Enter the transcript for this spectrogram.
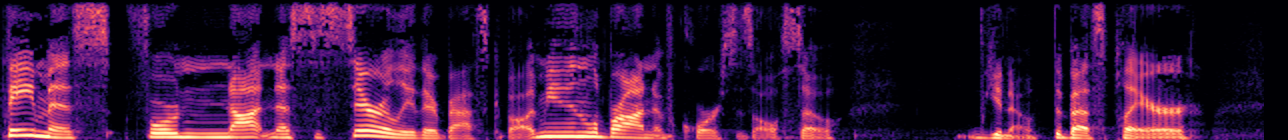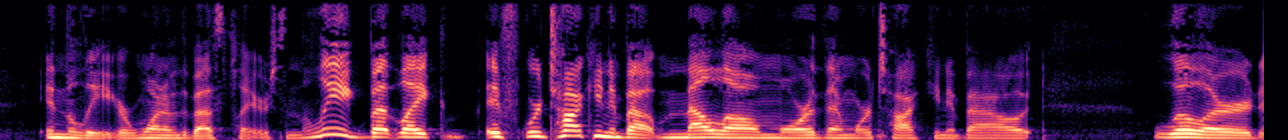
famous for not necessarily their basketball? I mean, LeBron of course is also, you know, the best player in the league or one of the best players in the league, but like if we're talking about Melo more than we're talking about Lillard,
